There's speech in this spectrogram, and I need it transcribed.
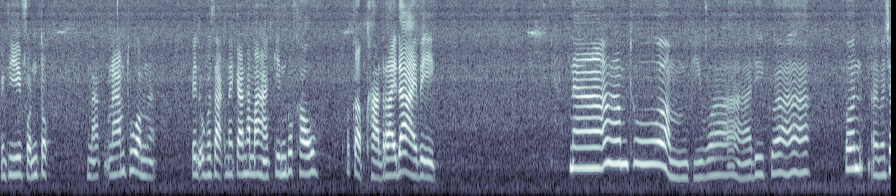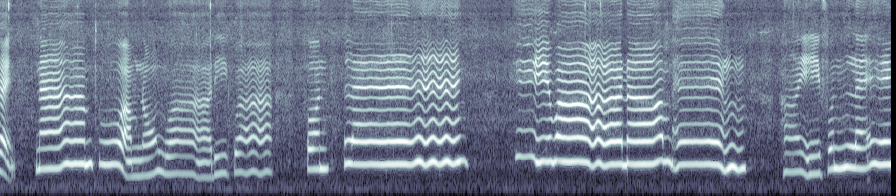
บางทีฝนตกหนักน้ำท่วมน่ะเป็นอุปสรรคในการทำมาหากินพวกเขา เท่ากับขาดรายได้ไปอีก น้ำท่วมพี่ว่าดีกว่าฝนเอ้ยไม่ใช่ น้ำท่วมน้องว่าดีกว่า ฝนแรงพี่ว่าน้ำแห้งให้ฝนแรง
